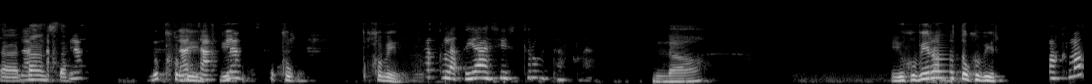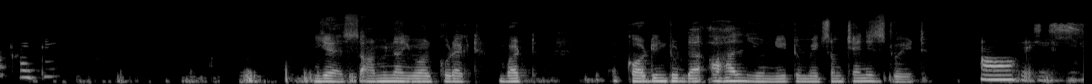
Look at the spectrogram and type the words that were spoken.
لا لا تنسى تقلق يخبر لا تقلق يخبر تخبر تقلق yeah she's true تقلق لا. يخبر أو تخبر تقلق I think Yes, Amina, you are correct. But according to the Ahal, you need to make some changes to it. okay Yes.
